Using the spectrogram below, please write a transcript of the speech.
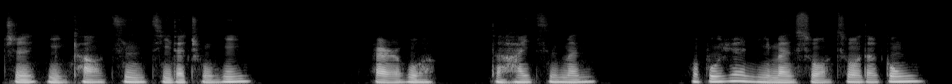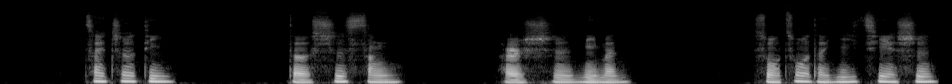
只依靠自己的主意。而我的孩子们，我不愿你们所做的工，在这地的失丧，而是你们所做的一切事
